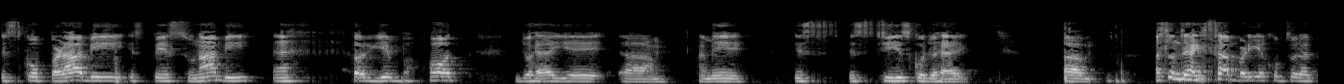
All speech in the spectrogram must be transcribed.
اس کو پڑھا بھی، اس پہ سنا بھی، اور یہ بہت جو ہے یہ ہمیں اس اس چیز کو جو ہے اسلم ظاہر صاحب بڑی خوبصورت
